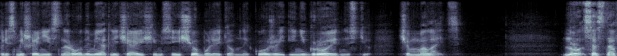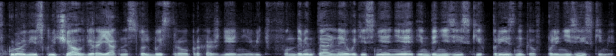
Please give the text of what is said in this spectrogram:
при смешении с народами, отличающимися еще более темной кожей и негроидностью, чем малайцы. Но состав крови исключал вероятность столь быстрого прохождения, ведь фундаментальное вытеснение индонезийских признаков полинезийскими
